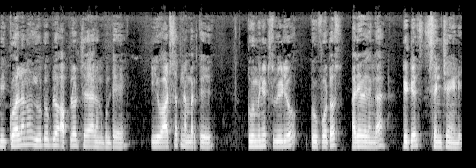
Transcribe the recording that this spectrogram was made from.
మీ కోళ్ళను యూట్యూబ్లో అప్లోడ్ చేయాలనుకుంటే ఈ వాట్సాప్ నెంబర్కి two minutes video two photos అదేవిధంగా డీటెయిల్స్ సెండ్ చేయండి.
